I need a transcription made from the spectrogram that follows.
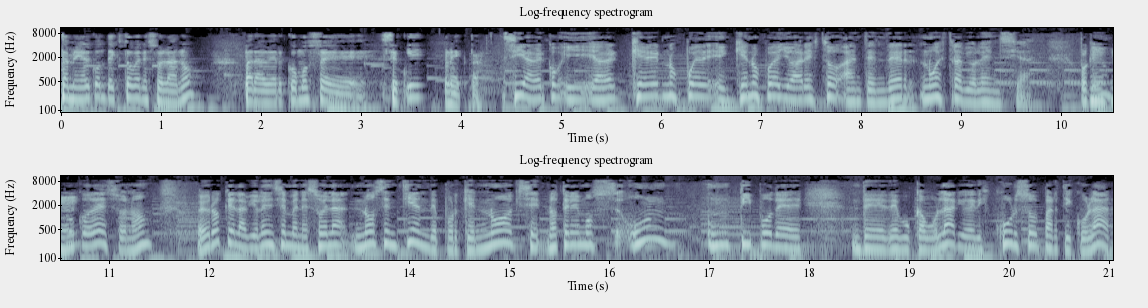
también al contexto venezolano para ver cómo se, se conecta. Sí, a ver, cómo- y a ver qué nos puede, en qué nos puede ayudar esto a entender nuestra violencia. Porque hay un poco de eso, ¿no? Yo creo que la violencia en Venezuela no se entiende porque no, no tenemos un un tipo de, de, de vocabulario, de discurso particular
